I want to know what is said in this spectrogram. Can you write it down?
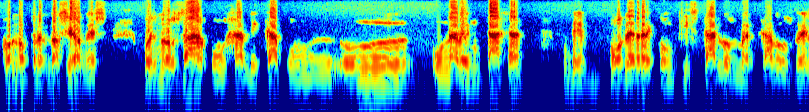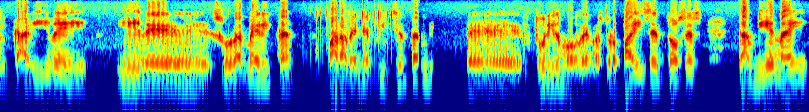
con otras naciones, pues nos da un handicap, un, una ventaja de poder reconquistar los mercados del Caribe y de Sudamérica para beneficio también del turismo de nuestro país. Entonces, también hay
